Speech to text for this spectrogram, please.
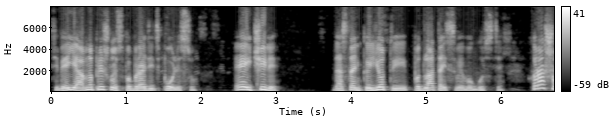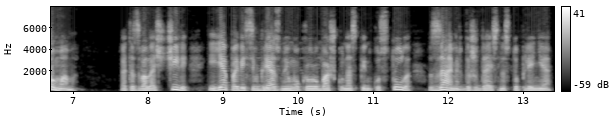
«Тебе явно пришлось побродить по лесу. Эй, Чили, достань-ка йод и подлатай своего гостя». «Хорошо, мама». — отозвалась Чили, и я, повесив грязную и мокрую рубашку на спинку стула, замер, дожидаясь наступления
